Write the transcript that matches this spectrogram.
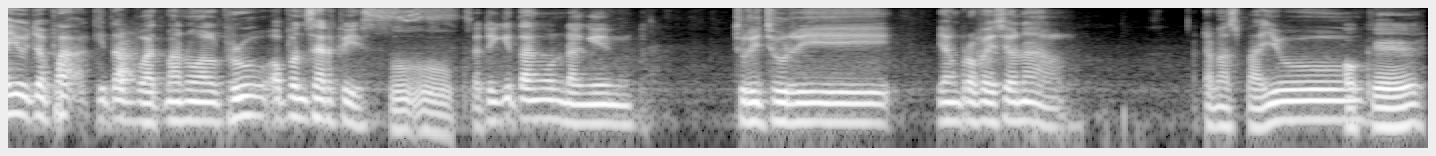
ayo coba kita buat manual brew open service. Mm-mm. Jadi kita ngundangin juri-juri yang profesional. Ada Mas Bayu, Oke.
